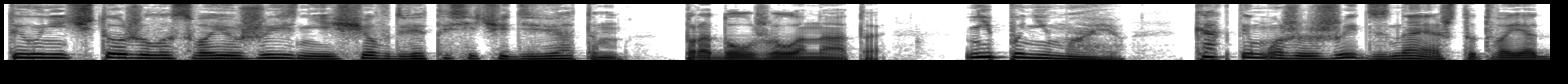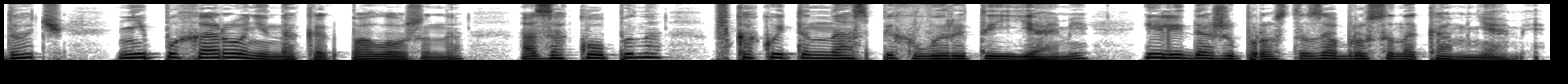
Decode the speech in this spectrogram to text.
«Ты уничтожила свою жизнь еще в 2009-м», — продолжила Ната. «Не понимаю, как ты можешь жить, зная, что твоя дочь не похоронена, как положено, а закопана в какой-то наспех вырытой яме или даже просто забросана камнями?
